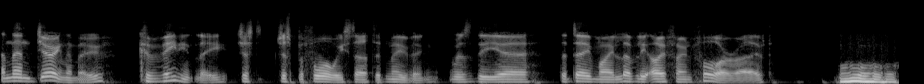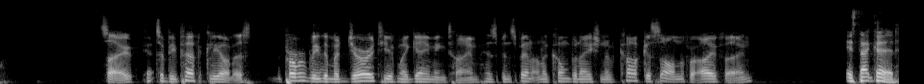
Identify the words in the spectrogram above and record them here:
And then during the move, conveniently, just just before we started moving, was the uh, the day my lovely iPhone 4 arrived. Ooh. So, to be perfectly honest, probably the majority of my gaming time has been spent on a combination of Carcassonne for iPhone. Is that good?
